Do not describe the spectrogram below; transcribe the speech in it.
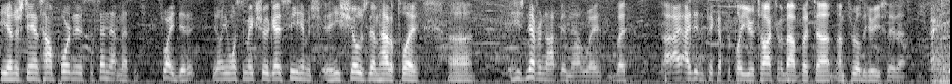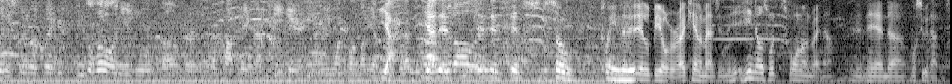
he understands how important it is to send that message. That's why he did it. You know, he wants to make sure the guys see him. he shows them how to play. Uh, he's never not been that way, but I, I, didn't pick up the play you're talking about. But uh, I'm thrilled to hear you say that. Back to Witherspoon real quick. It seems a little unusual um, for a top paid to be here. And he wants more money up. Yeah, yeah. It's, it's, it's so clean that it'll be over. I can't imagine. He, he knows what's going on right now, and, and uh, we'll see what happens.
